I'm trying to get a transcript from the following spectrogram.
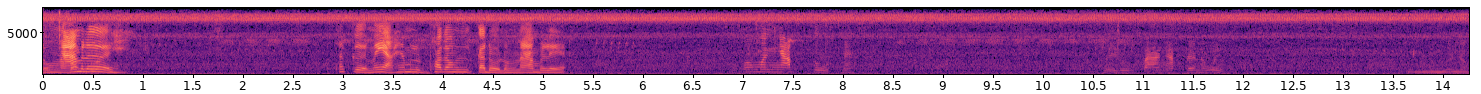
ลงน้ำไปเลย ถ้าเกิดไม่อยากให้มันหลุดพ่อต้องกระโดดลงน้ำไปเลยอะ ต้องมันงับตูดนะเคยดูปลางับแล้วนะเว้ย มันเหนื่อยยัง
